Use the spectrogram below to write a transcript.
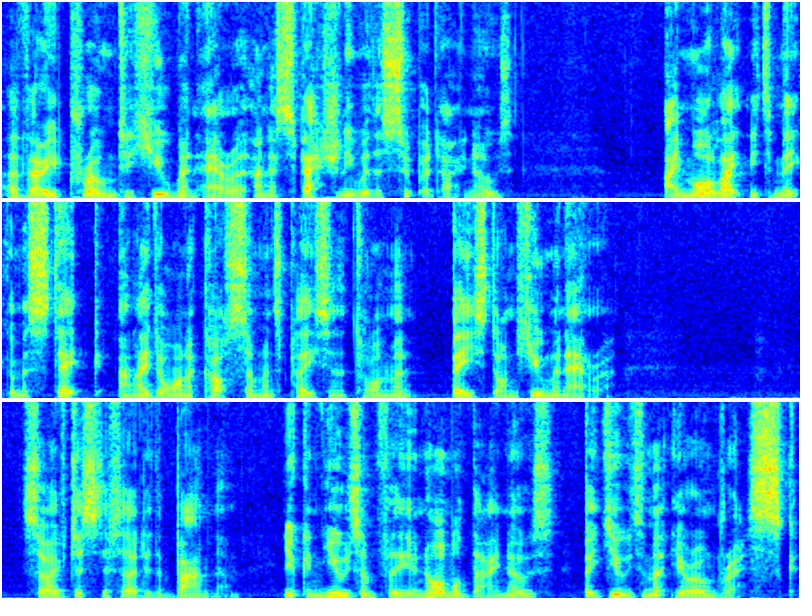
are very prone to human error and especially with the super dinos, I'm more likely to make a mistake and I don't want to cost someone's place in the tournament based on human error. So I've just decided to ban them. You can use them for your normal dinos, but use them at your own risk.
